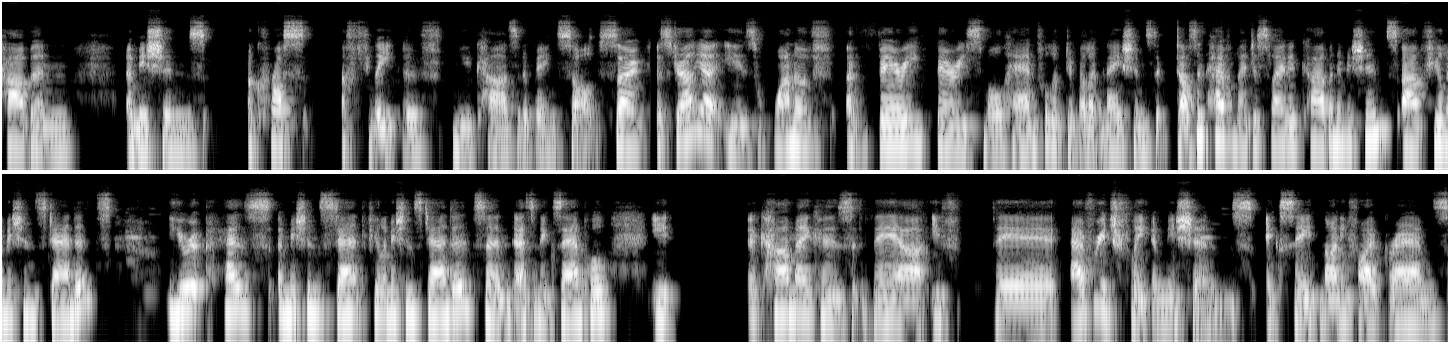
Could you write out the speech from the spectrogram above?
carbon emissions across a fleet of new cars that are being sold. So, Australia is one of a very, very small handful of developed nations that doesn't have legislated carbon emissions, uh, fuel emission standards. Europe has emissions stand, fuel emission standards, and as an example, it car makers there, if their average fleet emissions exceed 95 grams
